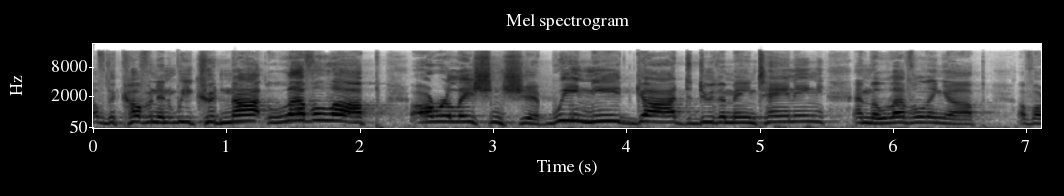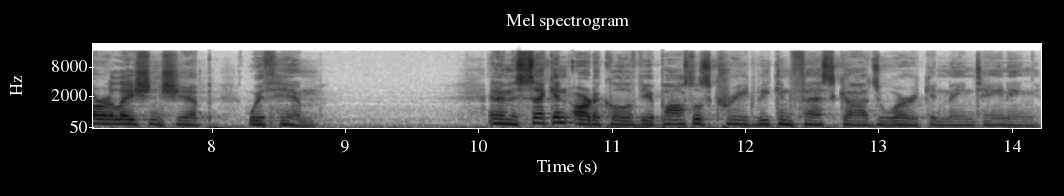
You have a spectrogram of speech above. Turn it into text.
of the covenant. We could not level up our relationship. We need God to do the maintaining and the leveling up of our relationship with him. And in the second article of the Apostles' Creed, we confess God's work in maintaining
